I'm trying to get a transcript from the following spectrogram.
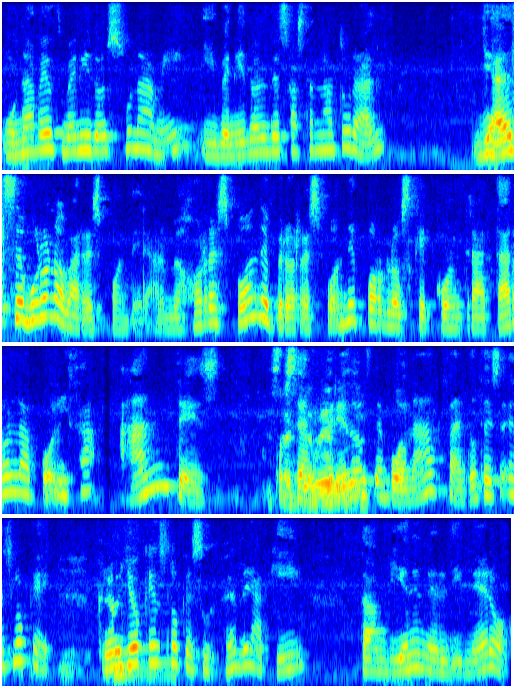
una vez venido el tsunami y venido el desastre natural, ya el seguro no va a responder. A lo mejor responde, pero responde por los que contrataron la póliza antes, o sea, en periodos de bonanza. Entonces, es lo que creo yo que es lo que sucede aquí también en el dinero.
